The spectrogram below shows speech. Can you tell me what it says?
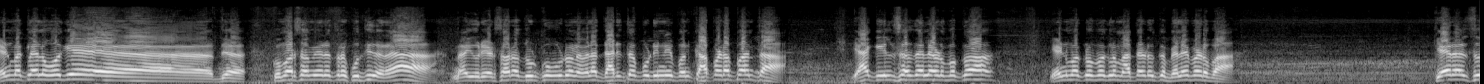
ಹೆಣ್ಮಕ್ಳೆಲ್ಲ ಹೋಗಿ ಕುಮಾರಸ್ವಾಮಿ ಅವ್ರ ಹತ್ರ ಕೂತಿದಾರ? ನಾ ಇವ್ರು ಎರಡು ಸಾವಿರ ದುಡ್ಡು ಕೊಟ್ಬಿಟ್ಟು ನಾವೆಲ್ಲ ದಾರಿ ತಪ್ಪಿಟ್ಟಿನಿ ಬಂದು ಕಾಪಾಡಪ್ಪ ಅಂತ. ಯಾಕೆ ಇಲ್ಸಲ್ದಲ್ಲ ಹೇಳ್ಬೇಕು ಹೆಣ್ಮಕ್ಳ ಬಗ್ಗೆ ಮಾತಾಡೋಕೆ ಬೆಲೆ ಬೇಡವಾ? ಕೆ ಆರ್ ಎಸ್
